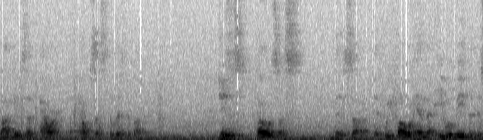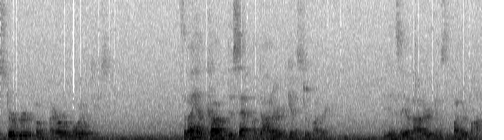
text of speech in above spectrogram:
God gives us power that helps us to lift above it. Jesus tells us this, uh, if we follow him, that he will be the disturber of our loyalties. He said, I have come to set a daughter against her mother. He didn't say a daughter against the mother-in-law.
